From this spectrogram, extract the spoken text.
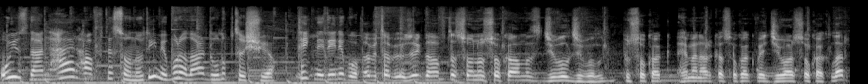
o yüzden her hafta sonu değil mi buralar dolup taşıyor. Tek nedeni bu. Tabii tabii özellikle hafta sonu sokağımız cıvıl cıvıl. Bu sokak hemen arka sokak ve civar sokaklar.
